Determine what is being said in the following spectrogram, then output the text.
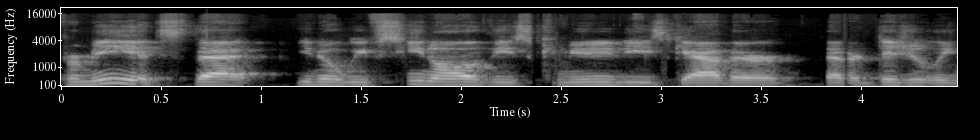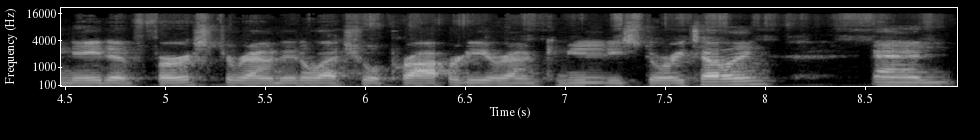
For me, it's that you know we've seen all of these communities gather that are digitally native first around intellectual property, around community storytelling, and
